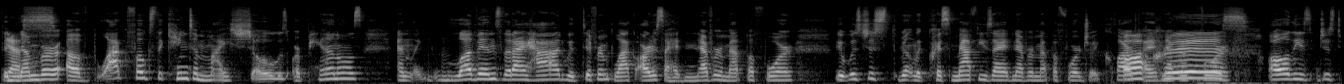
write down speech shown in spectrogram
the yes. number of black folks that came to my shows or panels and like mm-hmm. love-ins that I had with different black artists I had never met before. It was just like Chris Matthews I had never met before, Joy Clark oh, I had Chris. never before. All these just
